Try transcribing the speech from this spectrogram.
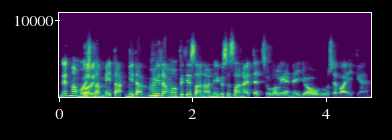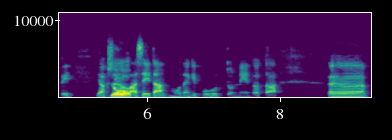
nyt mä muistan Noniin. mitä, mitä, mitä mun piti sanoa. Niin kuin sä sanoit, että sulla oli ennen joulua se vaikeampi jakso, ja Joo. ollaan siitä muutenkin puhuttu, niin tota, öö,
